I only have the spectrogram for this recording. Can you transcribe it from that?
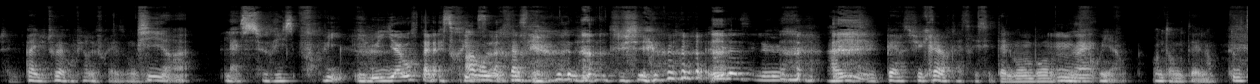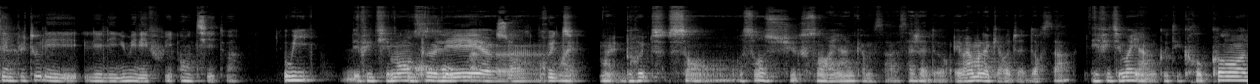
j'aime pas du tout la confiture de fraise. Pire, la cerise fruit et le yaourt à la cerise. Ah bon, ça c'est touché. et là c'est le. Ah c'est hyper sucré alors que la cerise c'est tellement bon, le fruit hein, en tant que tel. Hein. Donc t'aimes plutôt les, les, légumes et les fruits entiers, toi? Oui, effectivement, pelés. Euh, genre brut. Ouais, brut, sans, sans sucre, sans rien comme ça. Ça j'adore. Et vraiment la carotte, j'adore ça. Effectivement, il y a un côté croquant,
